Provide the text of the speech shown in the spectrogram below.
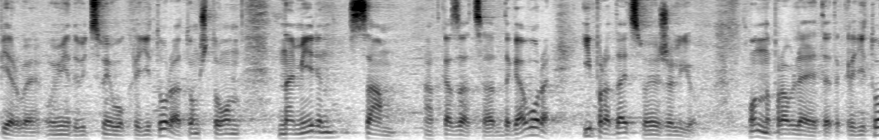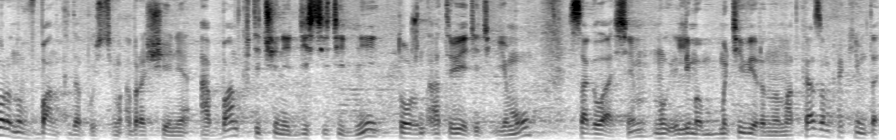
первое, уведомить своего кредитора о том, что он намерен сам отказаться от договора и продать свое жилье. Он направляет это кредитору, ну, в банк, допустим, обращение, а банк в течение 10 дней должен ответить ему согласием, ну, либо мотивированным отказом каким-то.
